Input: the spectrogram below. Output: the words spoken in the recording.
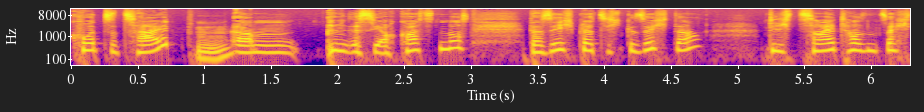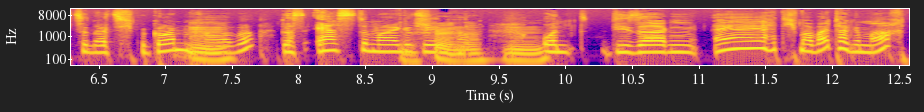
kurze Zeit, mhm. ähm, ist sie auch kostenlos. Da sehe ich plötzlich Gesichter, die ich 2016, als ich begonnen mhm. habe, das erste Mal gesehen habe. Ne? Mhm. Und die sagen, äh, hätte ich mal weitergemacht,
